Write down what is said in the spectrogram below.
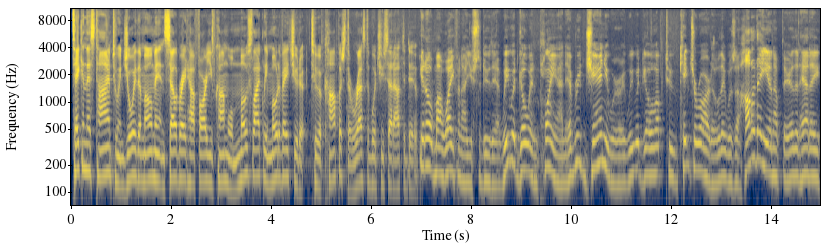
Taking this time to enjoy the moment and celebrate how far you've come will most likely motivate you to, to accomplish the rest of what you set out to do. You know, my wife and I used to do that. We would go and plan every January. We would go up to Cape Girardeau. There was a Holiday Inn up there that had a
